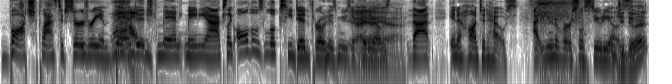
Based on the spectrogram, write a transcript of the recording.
botched plastic surgery and bandaged man- maniacs, like all those looks he did throughout his music Yeah, yeah, videos. yeah. That in a haunted house at Universal Studios. Would you do it?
